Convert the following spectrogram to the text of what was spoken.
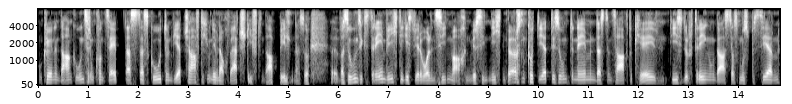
und können dank unserem Konzept das, das gut und wirtschaftlich und eben auch wertstiftend abbilden. Also äh, was uns extrem wichtig ist, wir wollen Sinn machen. Wir sind nicht ein börsenkotiertes Unternehmen, das dann sagt, okay, diese Durchdringung, das, das muss passieren.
